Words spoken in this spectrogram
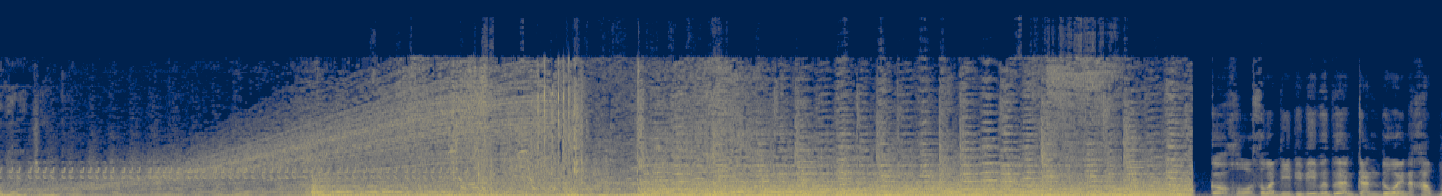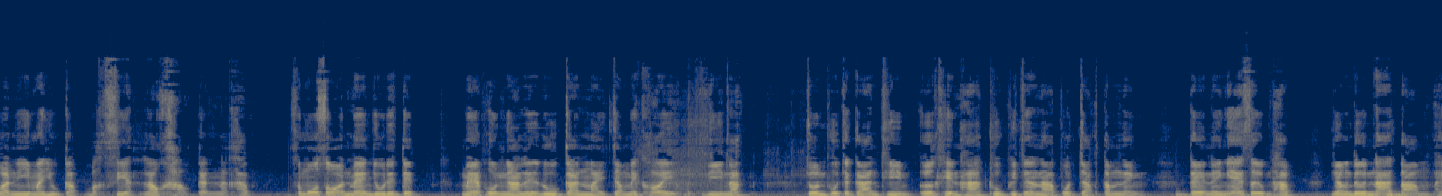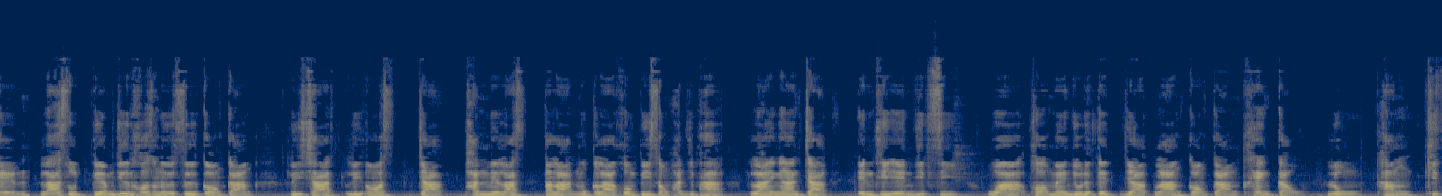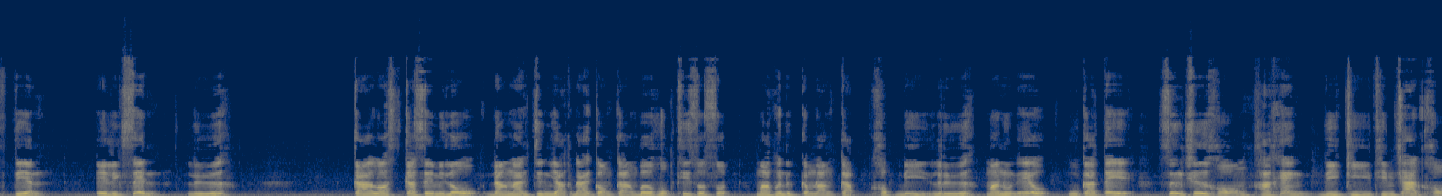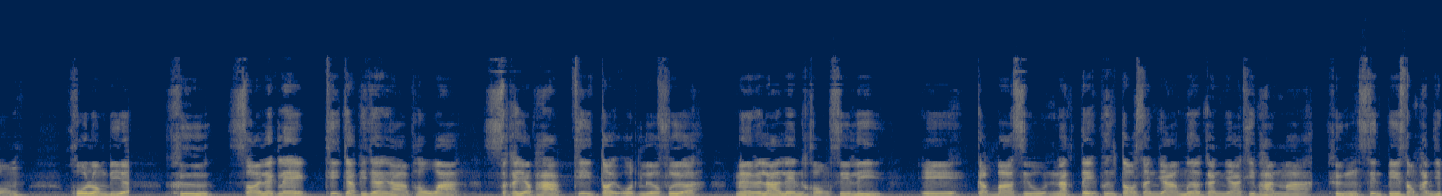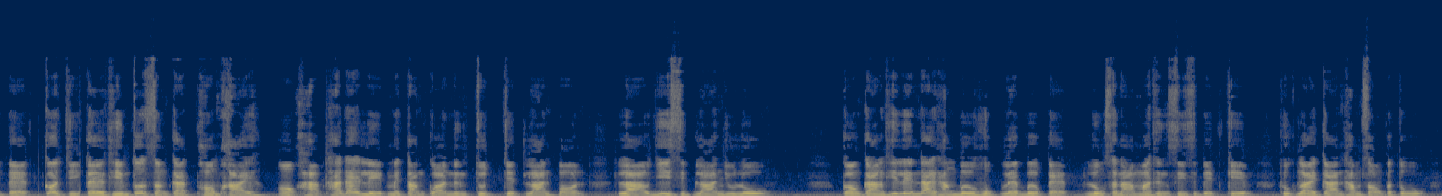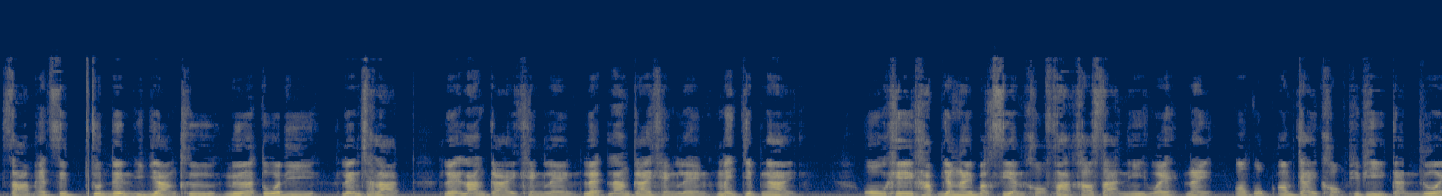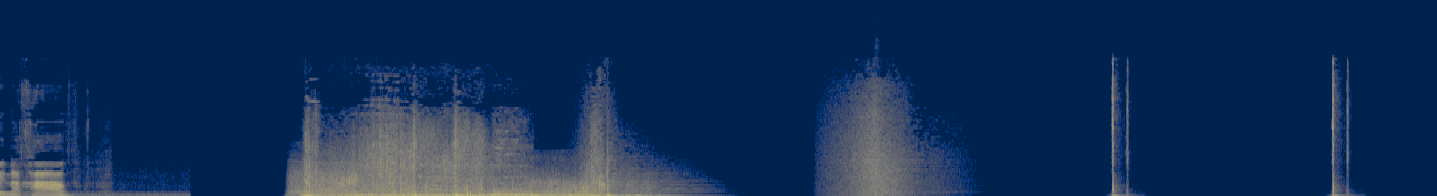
Audio Jungle. ก็ขอสวัสดีพี่ๆเพื่อนๆกันด้วยนะครับ วันนี้มาอยู่กับบักเซียนเล่าข่าวกันนะครับสโมสรแมนยูในเต็ดแม้ผลงานในฤดูกาลใหม่จะไม่ค่อยดีนัก จนผู้จัดการทีมเอิร์กเทนฮากถูกพิจารณาปลดจากตำแหน่ง แต่ในแง่เสริมทัพ ยังเดินหน้าตามแผน ล่าสุดเตรียมยื่นข้อเสนอซื้อกองกลางริชาร์ดลิออสจากพันเมลัส ตลาดมกราคมปี 2025 รายงานจาก NTN 24 ว่าเพราะแมนยูไนเต็ดอยากล้างกองกลางแข้งเก่าลงทั้งคริสเตียน เอลิกเซน หรือกาลอสกาเซมิโล ดังนั้นจึงอยากได้กองกลางเบอร์ 6 ที่สดๆ มาผนึกกำลังกับคอบบี้หรือมานูเอล อูกาเต้ ซึ่งชื่อของคาแข่งดีกีทีมชาติของโคลอมเบีย คือซอยแรก ๆ ที่จะพิจารณาเพราะว่าศักยภาพที่ต่อยอดเหลือเฟือ แม้เวลาเล่นของซีรีส์ A กับบราซิล นักเตะเพิ่งต่อสัญญาเมื่อกันยาที่ผ่านมา ถึงสิ้นปี 2028 ก็จริง แต่ทีมต้นสังกัดพร้อมขายออกหากถ้าได้เลทไม่ต่ำกว่า 1.7 ล้านปอนด์ราว 20 ล้านยูโรกองกลางที่เล่นได้ทั้งเบอร์ 6 และเบอร์ 8 ลงสนามมาถึง 41 เกม ทุกรายการทำสองประตู 3 แอสซิสต์จุดเด่นอีกอย่างคือ เนื้อตัวดี เล่นฉลาด และร่างกายแข็งแรง และร่างกายแข็งแรงไม่เจ็บง่าย โอเคครับ ยังไงบักเซียนขอฝากข่าวสารนี้ไว้ในอ้อมอกอ้อมใจของพี่ๆกันด้วยนะครับ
